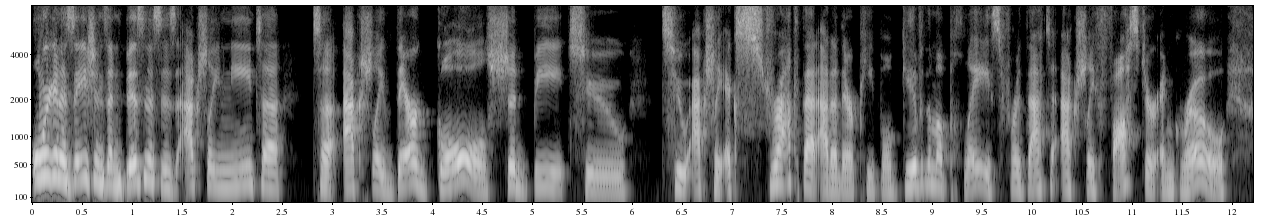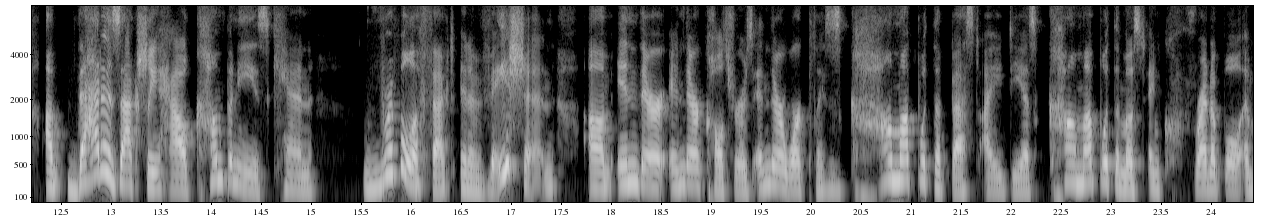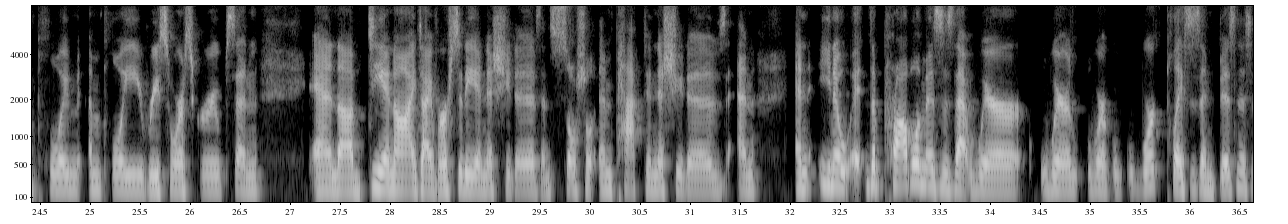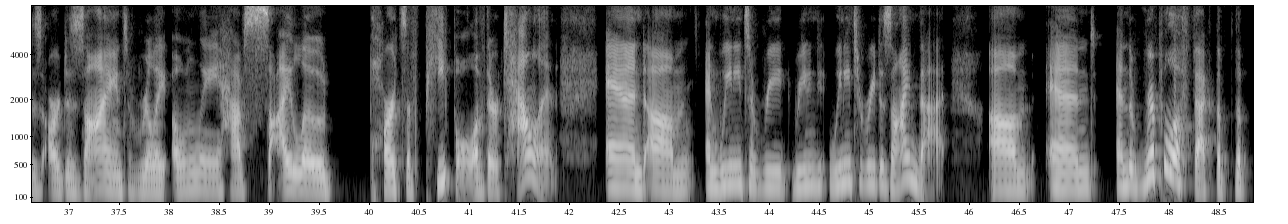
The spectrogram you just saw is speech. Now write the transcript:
organizations and businesses actually need to to actually their goal should be to to actually extract that out of their people, give them a place for that to actually foster and grow. Um, that is actually how companies can ripple effect innovation um, in their in their cultures in their workplaces come up with the best ideas come up with the most incredible employee employee resource groups and and uh, D&I diversity initiatives and social impact initiatives. And and you know the problem is is that where where where workplaces and businesses are designed to really only have siloed parts of people of their talent. And um and we need to re, re we need to redesign that. Um and and the ripple effect the the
